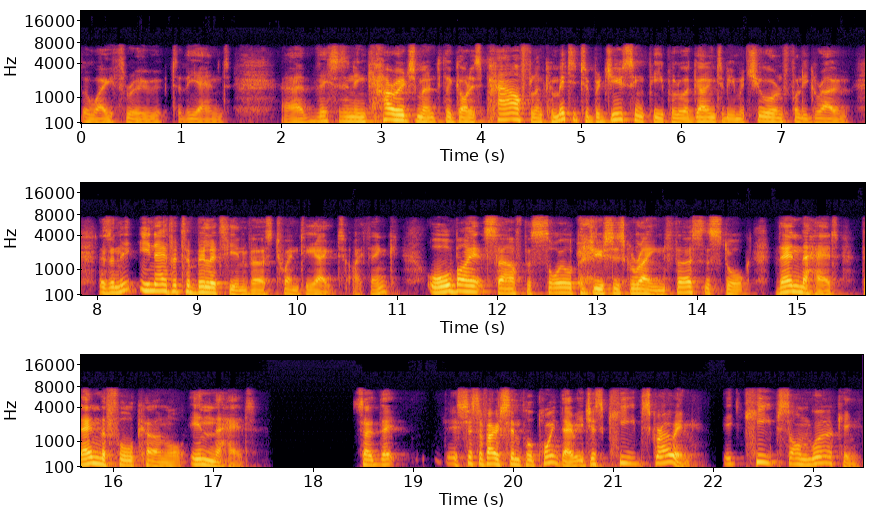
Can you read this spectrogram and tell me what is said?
the way through to the end. Uh, this is an encouragement that God is powerful and committed to producing people who are going to be mature and fully grown. There's an inevitability in verse 28, I think. All by itself, the soil produces grain, first the stalk, then the head, then the full kernel in the head. So they, it's just a very simple point there. It just keeps growing. It keeps on working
